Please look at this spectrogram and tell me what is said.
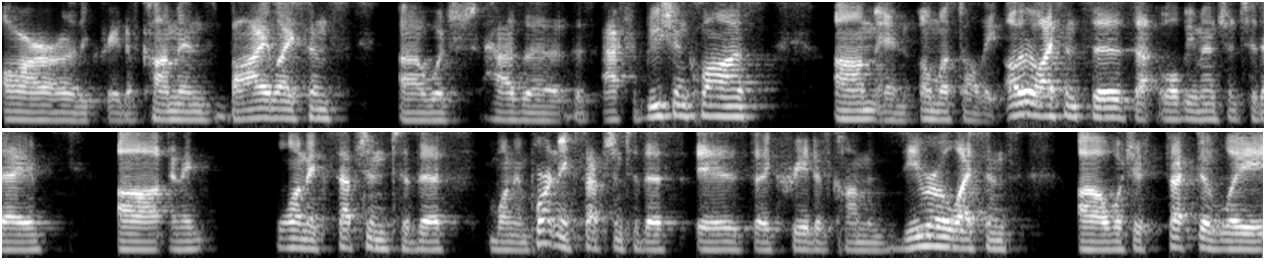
are the Creative Commons by license, uh, which has a this attribution clause, um, and almost all the other licenses that will be mentioned today. Uh, and one exception to this, one important exception to this is the Creative Commons Zero license, uh, which effectively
